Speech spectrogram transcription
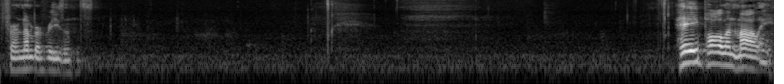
for a number of reasons. Hey, Paul and Molly.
